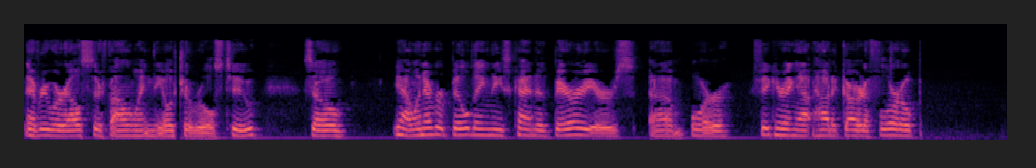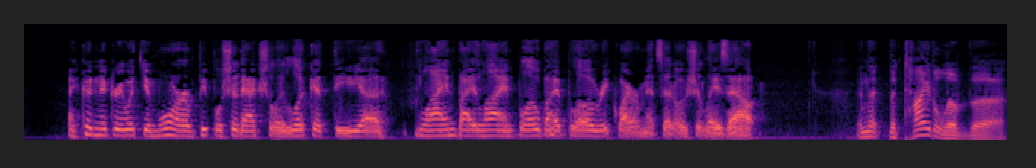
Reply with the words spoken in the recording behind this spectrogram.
everywhere else they're following the OSHA rules too. So yeah, whenever building these kind of barriers um, or figuring out how to guard a floor open I couldn't agree with you more. People should actually look at the uh, line by line, blow by blow requirements that OSHA lays out. And the, the title of the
